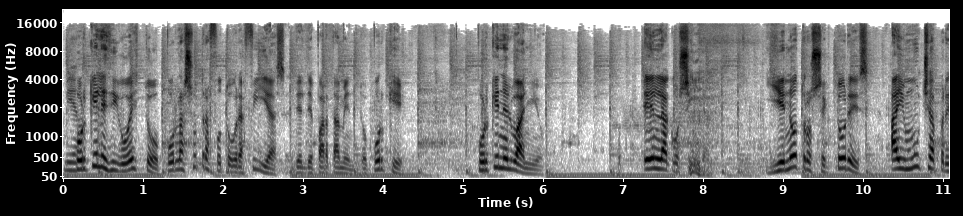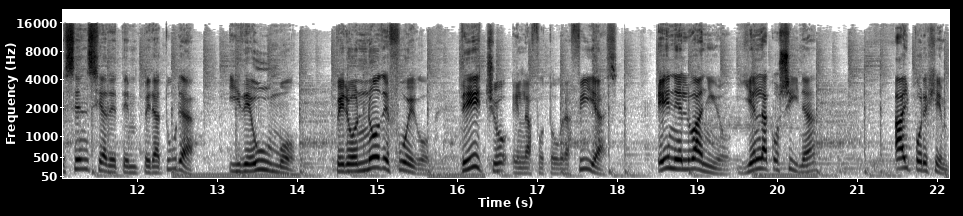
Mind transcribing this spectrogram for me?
Bien. ¿Por qué les digo esto? Por las otras fotografías del departamento. ¿Por qué? Porque en el baño, en la cocina y en otros sectores hay mucha presencia de temperatura y de humo, pero no de fuego. De hecho, en las fotografías, en el baño y en la cocina, hay, por ejemplo,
